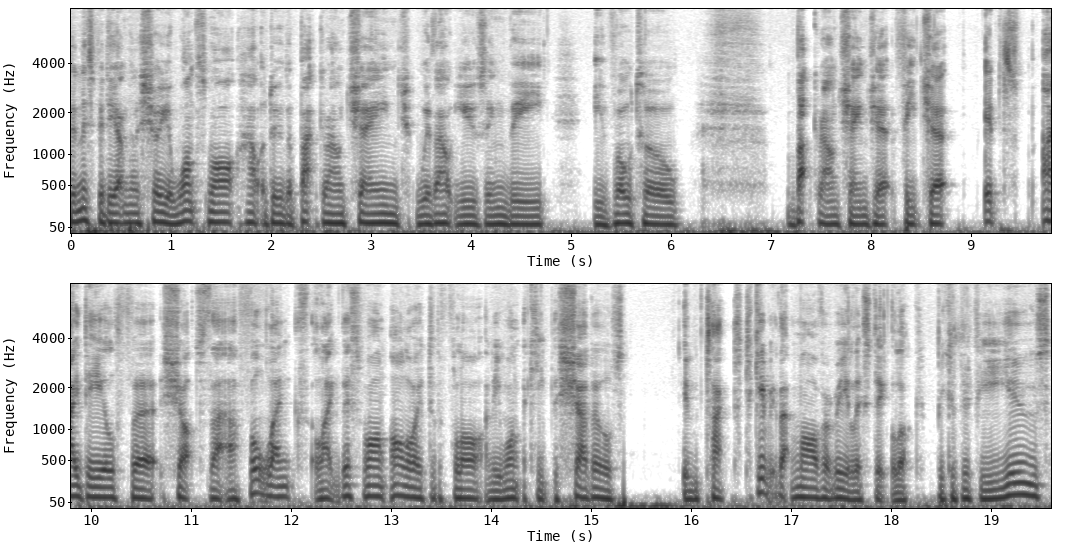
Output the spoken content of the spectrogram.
In this video I'm going to show you once more how to do the background change without using the Evoto background changer feature. It's ideal for shots that are full length like this one all the way to the floor and you want to keep the shadows intact to give it that more of a realistic look because if you use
